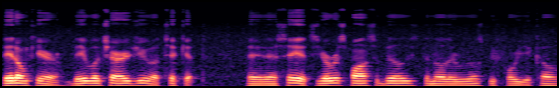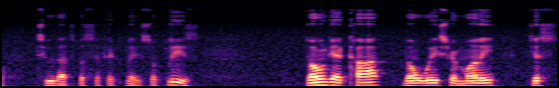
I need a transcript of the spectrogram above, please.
They don't care. They will charge you a ticket. They, they say it's your responsibility to know the rules before you go to that specific place. So please, don't get caught. Don't waste your money. Just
